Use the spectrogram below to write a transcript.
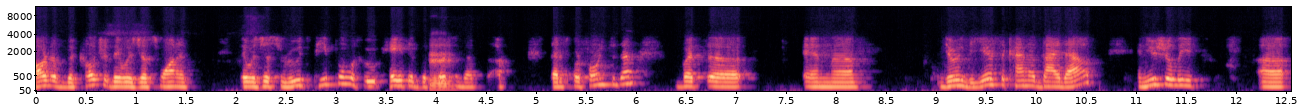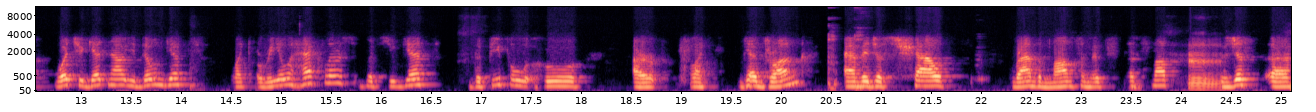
part of the culture. They was just wanted. They was just rude people who hated the Hmm. person that uh, that is performing to them. But uh, in uh, during the years, it kind of died out. And usually, uh, what you get now, you don't get like real hecklers, but you get the people who are like get drunk and they just shout random nonsense. It's it's not. Hmm. It's just. Uh,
